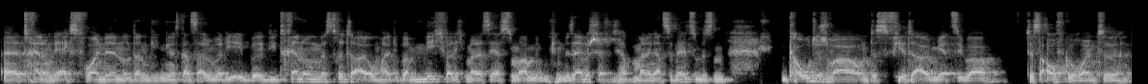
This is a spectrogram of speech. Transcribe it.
äh, Trennung der Ex-Freundin und dann ging das ganze Album über die, über die Trennung, das dritte Album halt über mich, weil ich mal das erste Mal mit mir selber beschäftigt habe und meine ganze Welt so ein bisschen chaotisch war und das vierte Album jetzt über das aufgeräumte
